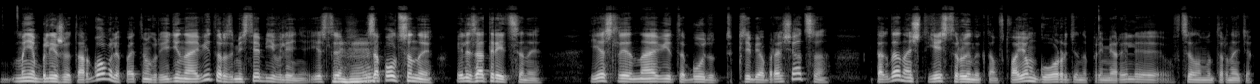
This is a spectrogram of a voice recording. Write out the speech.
мне ближе торговля, поэтому говорю, иди на Авито, размести объявление. Если угу. за полцены или за треть цены, если на Авито будут к тебе обращаться, тогда, значит, есть рынок там в твоем городе, например, или в целом в интернете.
